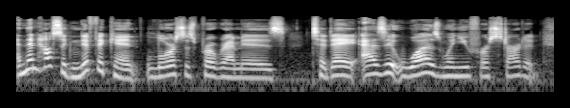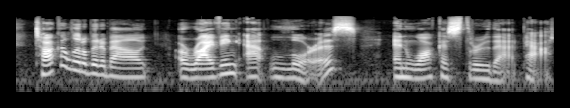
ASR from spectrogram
and then how significant Loras's program is today as it was when you first started. Talk a little bit about arriving at Loras and walk us through that path.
